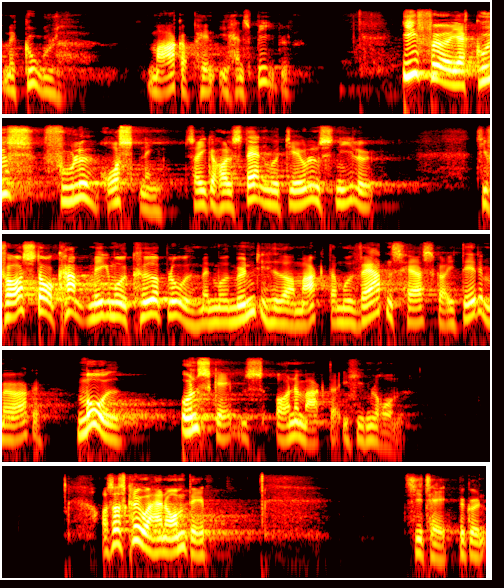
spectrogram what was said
med gul markerpen i hans bibel. I fører jeg Guds fulde rustning, så I kan holde stand mod djævelens sniløb. De for os står kampen ikke mod kød og blod, men mod myndigheder og magter, mod verdenshersker i dette mørke, mod ondskabens åndemagter i himmelrummet. Og så skriver han om det. Citat begynd.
